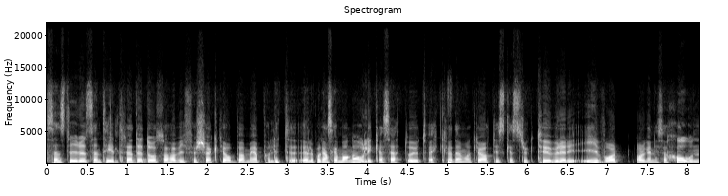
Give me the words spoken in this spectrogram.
sen styrelsen tillträdde då så har vi försökt jobba med på, lite, eller på ganska många olika sätt och utveckla demokratiska strukturer i, i vår organisation.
